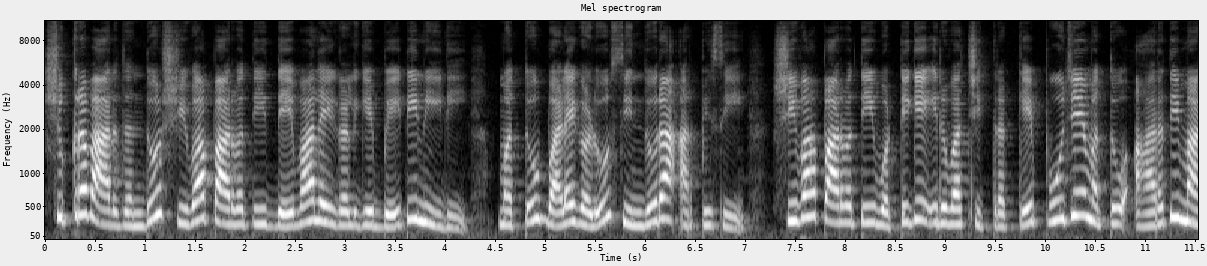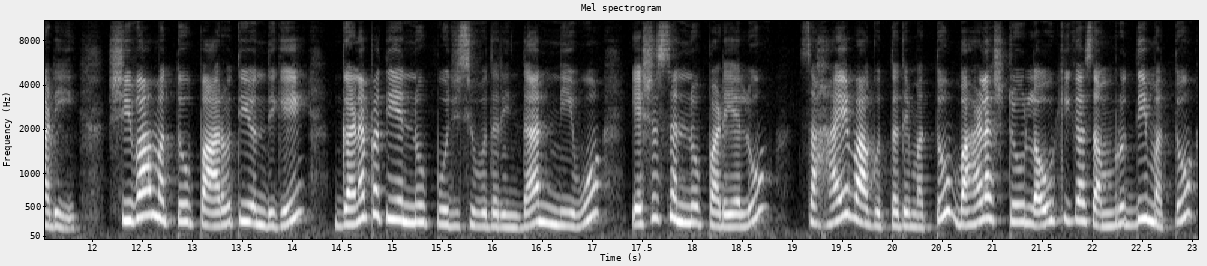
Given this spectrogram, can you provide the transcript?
ಶುಕ್ರವಾರದಂದು ಶಿವ ಪಾರ್ವತಿ ದೇವಾಲಯಗಳಿಗೆ ಭೇಟಿ ನೀಡಿ ಮತ್ತು ಬಳೆಗಳು ಸಿಂಧೂರ ಅರ್ಪಿಸಿ ಶಿವ ಪಾರ್ವತಿ ಒಟ್ಟಿಗೆ ಇರುವ ಚಿತ್ರಕ್ಕೆ ಪೂಜೆ ಮತ್ತು ಆರತಿ ಮಾಡಿ ಶಿವ ಮತ್ತು ಪಾರ್ವತಿಯೊಂದಿಗೆ ಗಣಪತಿಯನ್ನು ಪೂಜಿಸುವುದರಿಂದ ನೀವು ಯಶಸ್ಸನ್ನು ಪಡೆಯಲು ಸಹಾಯವಾಗುತ್ತದೆ ಮತ್ತು ಬಹಳಷ್ಟು ಲೌಕಿಕ ಸಮೃದ್ಧಿ ಮತ್ತು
